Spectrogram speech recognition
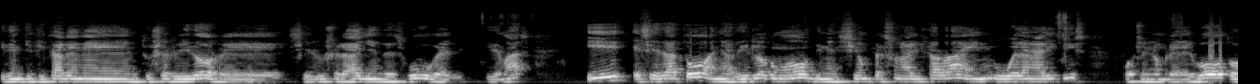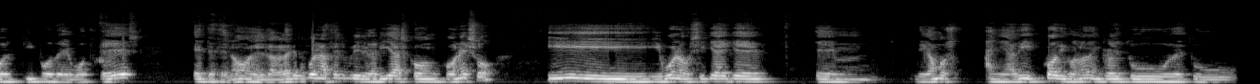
identificar en, tu servidor eh, si el user agent es Google y demás, y ese dato añadirlo como dimensión personalizada en Google Analytics, pues el nombre del bot o el tipo de bot que es, etc. ¿no? Eh, la verdad que se pueden hacer virguerías con, eso y, bueno, sí que hay que, em, digamos, añadir código ¿no? dentro de tu, de tu,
